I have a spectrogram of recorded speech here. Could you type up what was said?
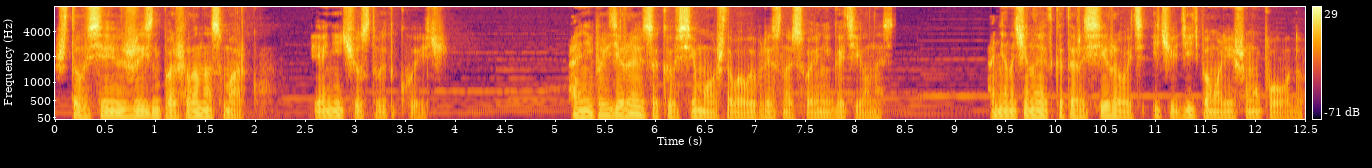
что вся их жизнь пошла на смарку и они чувствуют горечь. Они придираются ко всему, чтобы выплеснуть свою негативность. Они начинают катарсировать и чудить по малейшему поводу.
